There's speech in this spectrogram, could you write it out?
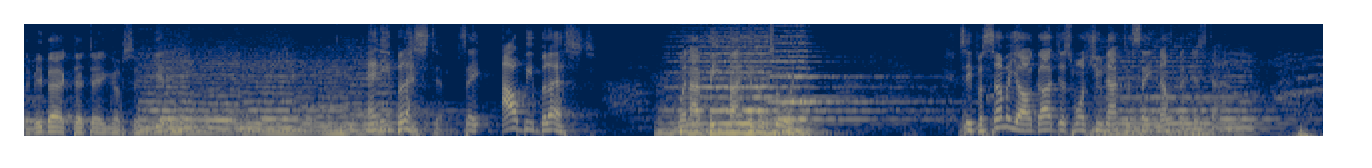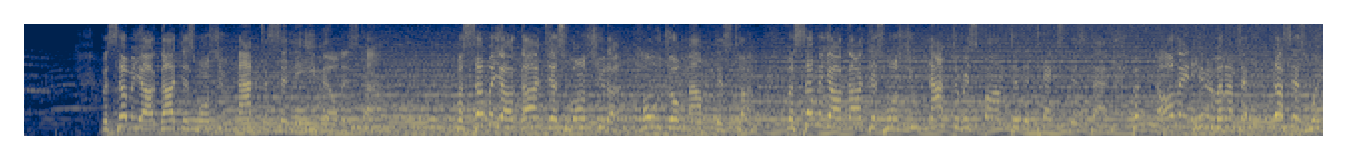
Let me back that thing up so you get it. And he blessed him. Say, I'll be blessed when I beat my immaturity. See, for some of y'all, God just wants you not to say nothing this time. For some of y'all, God just wants you not to send the email this time. For some of y'all, God just wants you to hold your mouth this time. For some of y'all, God just wants you not to respond to the text this time. But y'all ain't hearing what I'm saying. God says, when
